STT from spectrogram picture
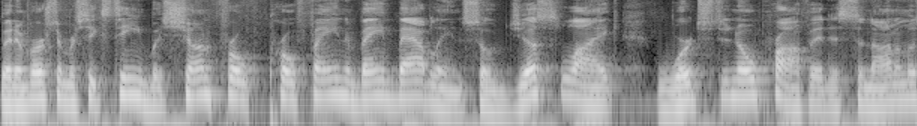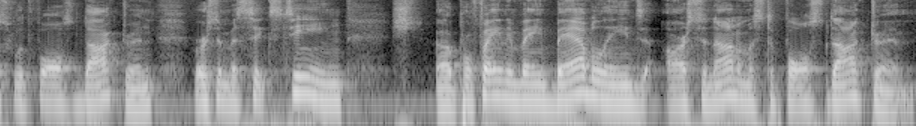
But in verse number 16, but shun profane and vain babbling. So just like words to no profit is synonymous with false doctrine, verse number 16, sh- uh, profane and vain babblings are synonymous to false doctrine.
